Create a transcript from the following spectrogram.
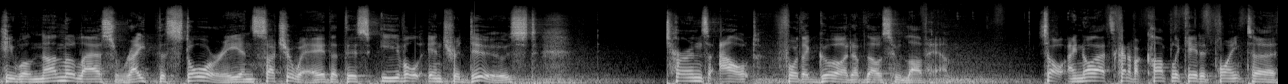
he will nonetheless write the story in such a way that this evil introduced turns out for the good of those who love him. So I know that's kind of a complicated point to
